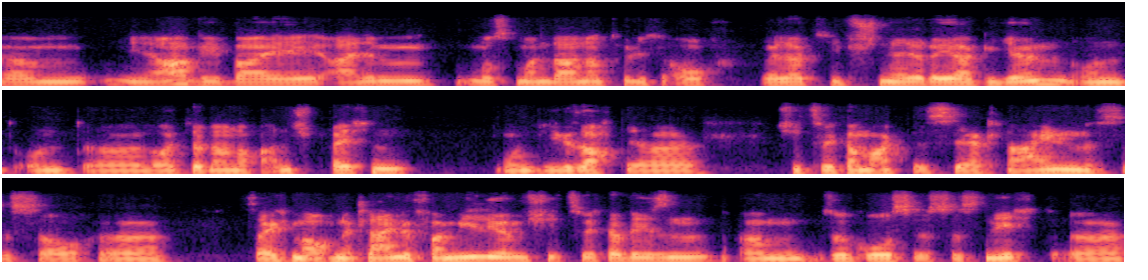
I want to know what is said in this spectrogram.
Ähm, ja, wie bei allem muss man da natürlich auch relativ schnell reagieren und, und äh, Leute dann noch ansprechen. Und wie gesagt, der Schiedsrichtermarkt ist sehr klein. Es ist auch, äh, sage ich mal, auch eine kleine Familie im Schiedsrichterwesen. Ähm, so groß ist es nicht. Äh,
